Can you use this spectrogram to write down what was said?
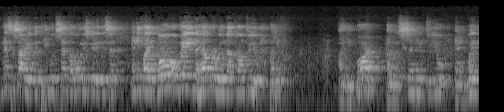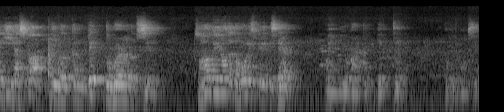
necessary that he would send the Holy Spirit. He said, and if I go away, the helper will not come to you. But if I depart, I will send him to you. And when he has come, he will convict the world of sin. So how do you know that the Holy Spirit is there? When you are convicted of your own sin.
